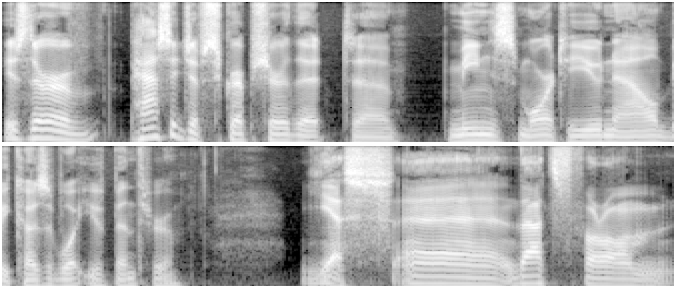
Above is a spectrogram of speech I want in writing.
Is there a passage of Scripture that uh, means more to you now because of what you've been through? Yes, uh, that's from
